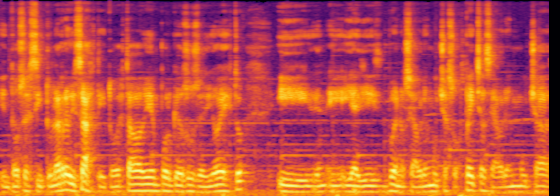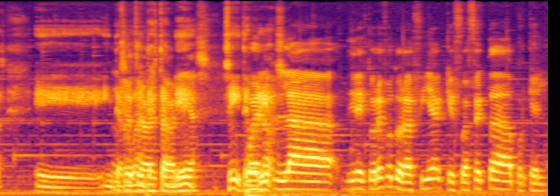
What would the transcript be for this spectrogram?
Entonces si tú la revisaste y todo estaba bien porque sucedió esto y, y, allí bueno se abren muchas sospechas, se abren muchas eh, interrogantes también. Sí, bueno, la directora de fotografía que fue afectada porque el,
